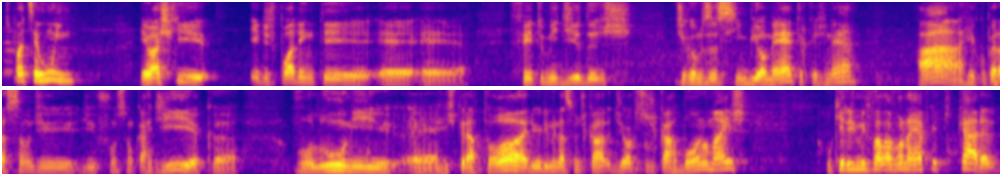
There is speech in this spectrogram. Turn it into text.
isso pode ser ruim. Eu acho que eles podem ter é, é, feito medidas, digamos assim, biométricas, né? Ah, recuperação de, de função cardíaca, volume é, respiratório, eliminação de dióxido de carbono, mas o que eles me falavam na época é que, cara,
